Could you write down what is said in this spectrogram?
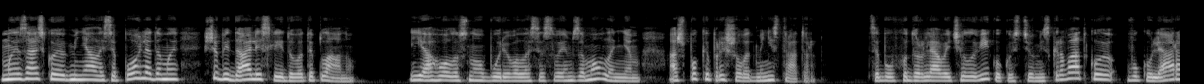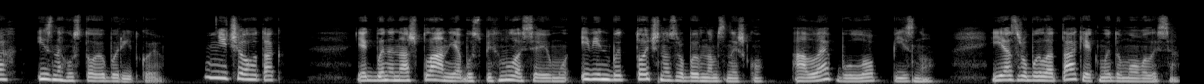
Ми з Аською обмінялися поглядами, щоб і далі слідувати плану. Я голосно обурювалася своїм замовленням, аж поки прийшов адміністратор. Це був худорлявий чоловік у костюмі з краваткою, в окулярах і з негустою борідкою. Нічого так. Якби не наш план, я б усміхнулася йому, і він би точно зробив нам знижку. Але було пізно. Я зробила так, як ми домовилися.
